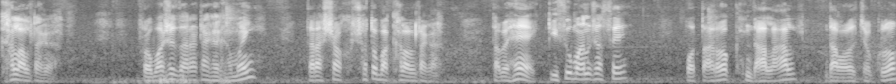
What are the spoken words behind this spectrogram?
খালাল টাকা। প্রবাসে যারা টাকা কামায়, তারা শতভাগ খালাল টাকা। তবে হ্যাঁ কিছু মানুষ আছে, প্রতারক, দালাল দালাল চক্র।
